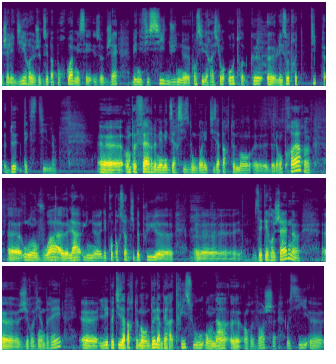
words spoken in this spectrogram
j'allais dire, je ne sais pas pourquoi, mais ces objets bénéficient d'une considération autre que les autres types de textiles. on peut faire le même exercice donc dans les petits appartements de l'empereur, où on voit là des proportions un petit peu plus hétérogènes. J'y reviendrai. Euh, les petits appartements de l'impératrice où on a euh, en revanche aussi euh,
